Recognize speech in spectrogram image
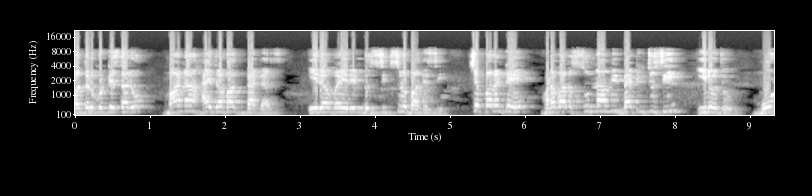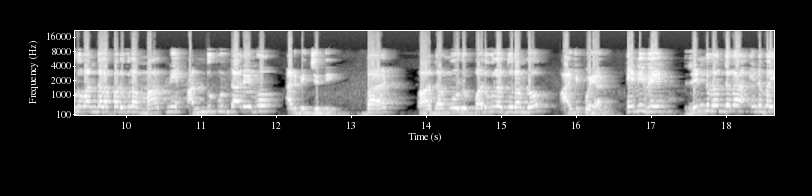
బద్దలు కొట్టేశారు మన హైదరాబాద్ బ్యాటర్స్ ఇరవై రెండు సిక్స్లు బాధేసి చెప్పాలంటే మన వాళ్ళ సునామీ బ్యాటింగ్ చూసి ఈ రోజు మూడు వందల పరుగుల మార్క్ని అందుకుంటారేమో అనిపించింది. బట్ పదమూడు పరుగుల దూరంలో ఆగిపోయారు. ఎనీవే రెండు వందల ఎనభై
